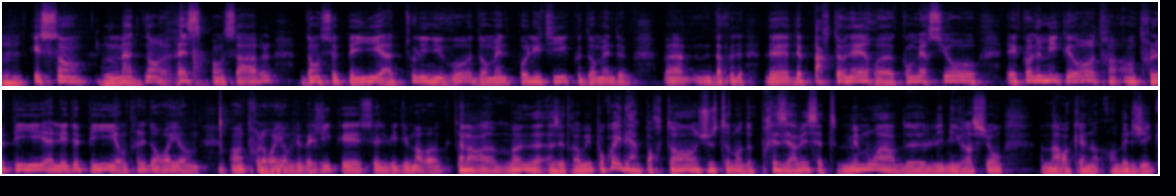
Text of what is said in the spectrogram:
Mhm. qui sont maintenant responsables dans ce pays à tous les niveaux, domaine politique, domaine de, euh, partenaires euh, commerciaux, économiques et autres entre le pays, les deux pays, entre les deux royaumes, entre le royaume de Belgique et celui du Maroc. Alors, euh, Mon Azetraoui, pourquoi il est important justement de préserver cette mémoire de l'immigration marocaine en Belgique?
